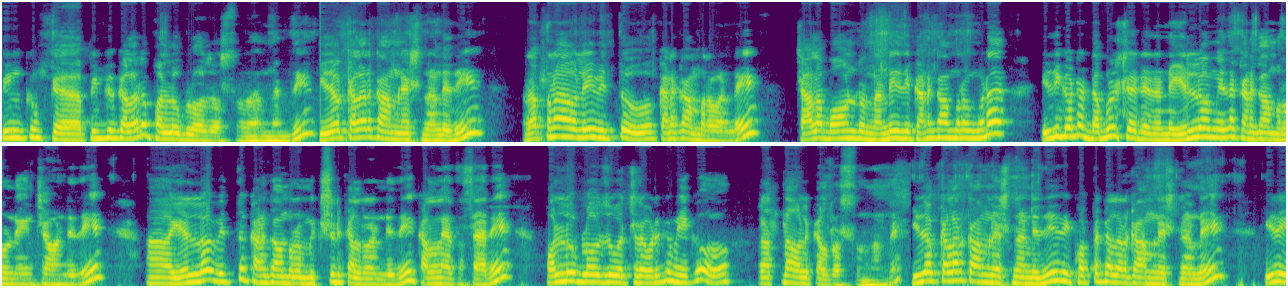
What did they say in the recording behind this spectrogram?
pink pink colour పళ్ళు బ్లౌజ్ వస్తుందండి. ఇది ఒక కలర్ కాంబినేషన్ అండి ఇది. రత్నావళి విత్ కనకాంబరం అండి. చాలా బాగుంటుందండి. ఇది కనకాంబరం కూడా ఇది కూడా డబుల్ స్టేటెడ్ అండి. ఎల్లో మీద కనకాంబరం నేయించామండి ఇది. ఎల్లో విత్ కనకాంబరం మిక్స్డ్ కలర్ అండి ఇది కలనేత శారీ. పళ్ళు బ్లౌజ్ వచ్చేటప్పటికి మీకు రత్నావళి కలర్ వస్తుందండి. ఇది ఒక కలర్ కాంబినేషన్ అండి ఇది. ఇది కొత్త కలర్ కాంబినేషన్ అండి. ఇది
